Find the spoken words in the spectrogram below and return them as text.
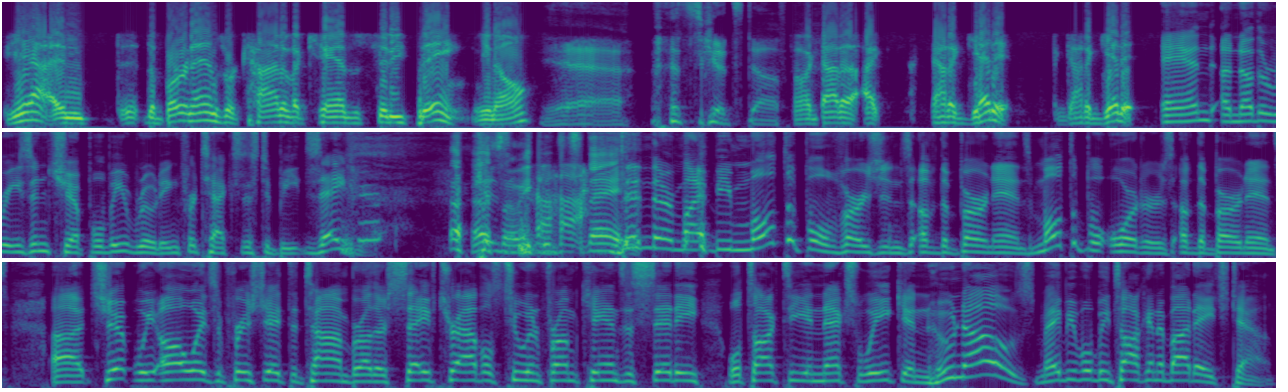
Yeah, and th- the burnt ends are kind of a Kansas City thing, you know. Yeah, that's good stuff. So I gotta, I gotta get it. I gotta get it. And another reason Chip will be rooting for Texas to beat Xavier. so we can stay. then there might be multiple versions of the burn ends, multiple orders of the burn ends. Uh, Chip, we always appreciate the time, brother. Safe travels to and from Kansas City. We'll talk to you next week, and who knows? Maybe we'll be talking about H Town.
